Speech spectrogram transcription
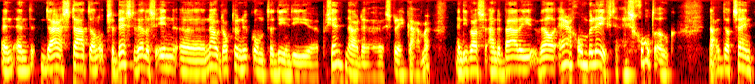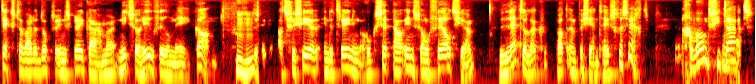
En, en daar staat dan op zijn best wel eens in. Uh, nou, dokter, nu komt die en die uh, patiënt naar de uh, spreekkamer. En die was aan de balie wel erg onbeleefd. Hij schold ook. Nou, dat zijn teksten waar de dokter in de spreekkamer niet zo heel veel mee kan. Mm-hmm. Dus ik adviseer in de training ook, zet nou in zo'n veldje letterlijk wat een patiënt heeft gezegd. Gewoon citaat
